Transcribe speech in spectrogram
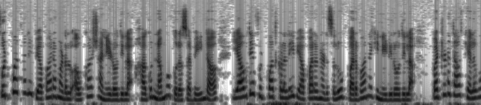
ಫುಟ್ಪಾತ್ನಲ್ಲಿ ವ್ಯಾಪಾರ ಮಾಡಲು ಅವಕಾಶ ನೀಡೋದಿಲ್ಲ ಹಾಗೂ ನಮ್ಮ ಪುರಸಭೆಯಿಂದ ಯಾವುದೇ ಫುಟ್ಪಾತ್ಗಳಲ್ಲಿ ವ್ಯಾಪಾರ ನಡೆಸಲು ಪರವಾನಗಿ ನೀಡಿರೋದಿಲ್ಲ. ಪಟ್ಟಣದ ಕೆಲವು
